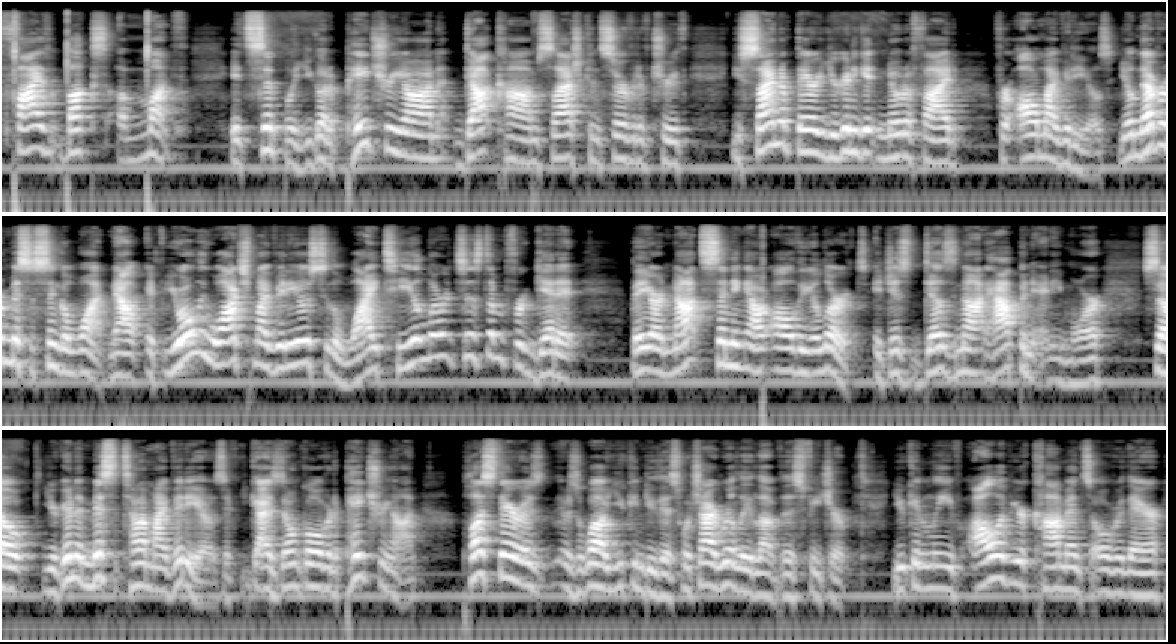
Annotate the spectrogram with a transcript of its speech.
five bucks a month. It's simple. You go to patreon.com slash conservative truth. You sign up there, you're going to get notified for all my videos. You'll never miss a single one. Now, if you only watch my videos to the YT alert system, forget it. They are not sending out all the alerts. It just does not happen anymore. So you're going to miss a ton of my videos if you guys don't go over to Patreon. Plus, there is as well, you can do this, which I really love this feature. You can leave all of your comments over there,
